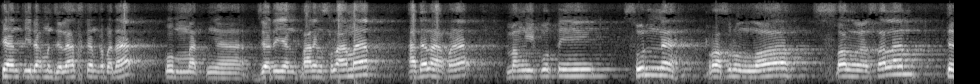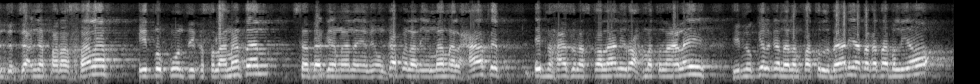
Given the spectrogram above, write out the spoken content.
dan tidak menjelaskan kepada umatnya. Jadi yang paling selamat adalah apa? Mengikuti sunnah Rasulullah sallallahu alaihi wasallam dan jejaknya para salaf itu kunci keselamatan sebagaimana yang diungkapkan oleh Imam Al-Hafidz Ibnu Hajar Asqalani rahimatullah alaih dinukilkan dalam Fathul Bari apa kata beliau?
